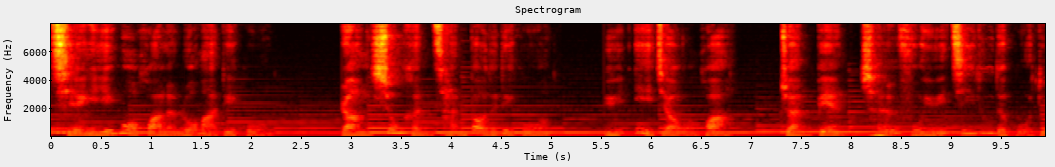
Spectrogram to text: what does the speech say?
潜移默化了罗马帝国，让凶狠残暴的帝国与异教文化转变臣服于基督的国度。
